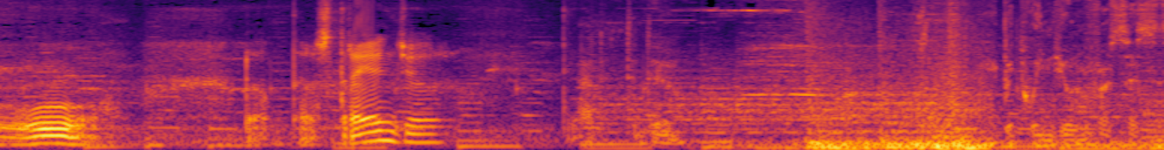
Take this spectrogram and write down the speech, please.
Oh Doctor Stranger to do. Between universes.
